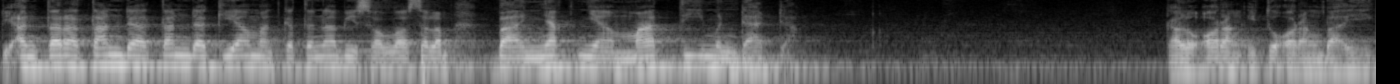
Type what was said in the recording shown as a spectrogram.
di antara tanda-tanda kiamat kata Nabi SAW banyaknya mati mendadak. Kalau orang itu orang baik,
